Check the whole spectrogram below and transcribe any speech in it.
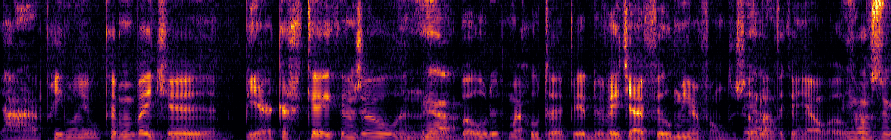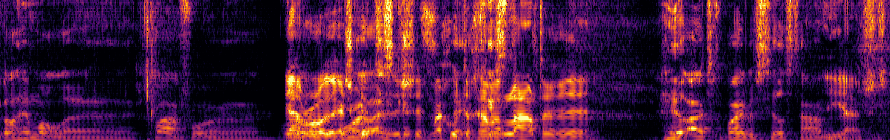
Ja, prima joh. Ik heb een beetje Bjerke gekeken en zo. En ja. Boden. Maar goed, daar weet jij veel meer van. Dus dat ja. laat ik aan jou over. Je was natuurlijk al helemaal uh, klaar voor... Uh, ja, Royal Ascot. Dus, maar goed, daar gaan we later... heel uitgebreid bij stilstaan. Juist.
